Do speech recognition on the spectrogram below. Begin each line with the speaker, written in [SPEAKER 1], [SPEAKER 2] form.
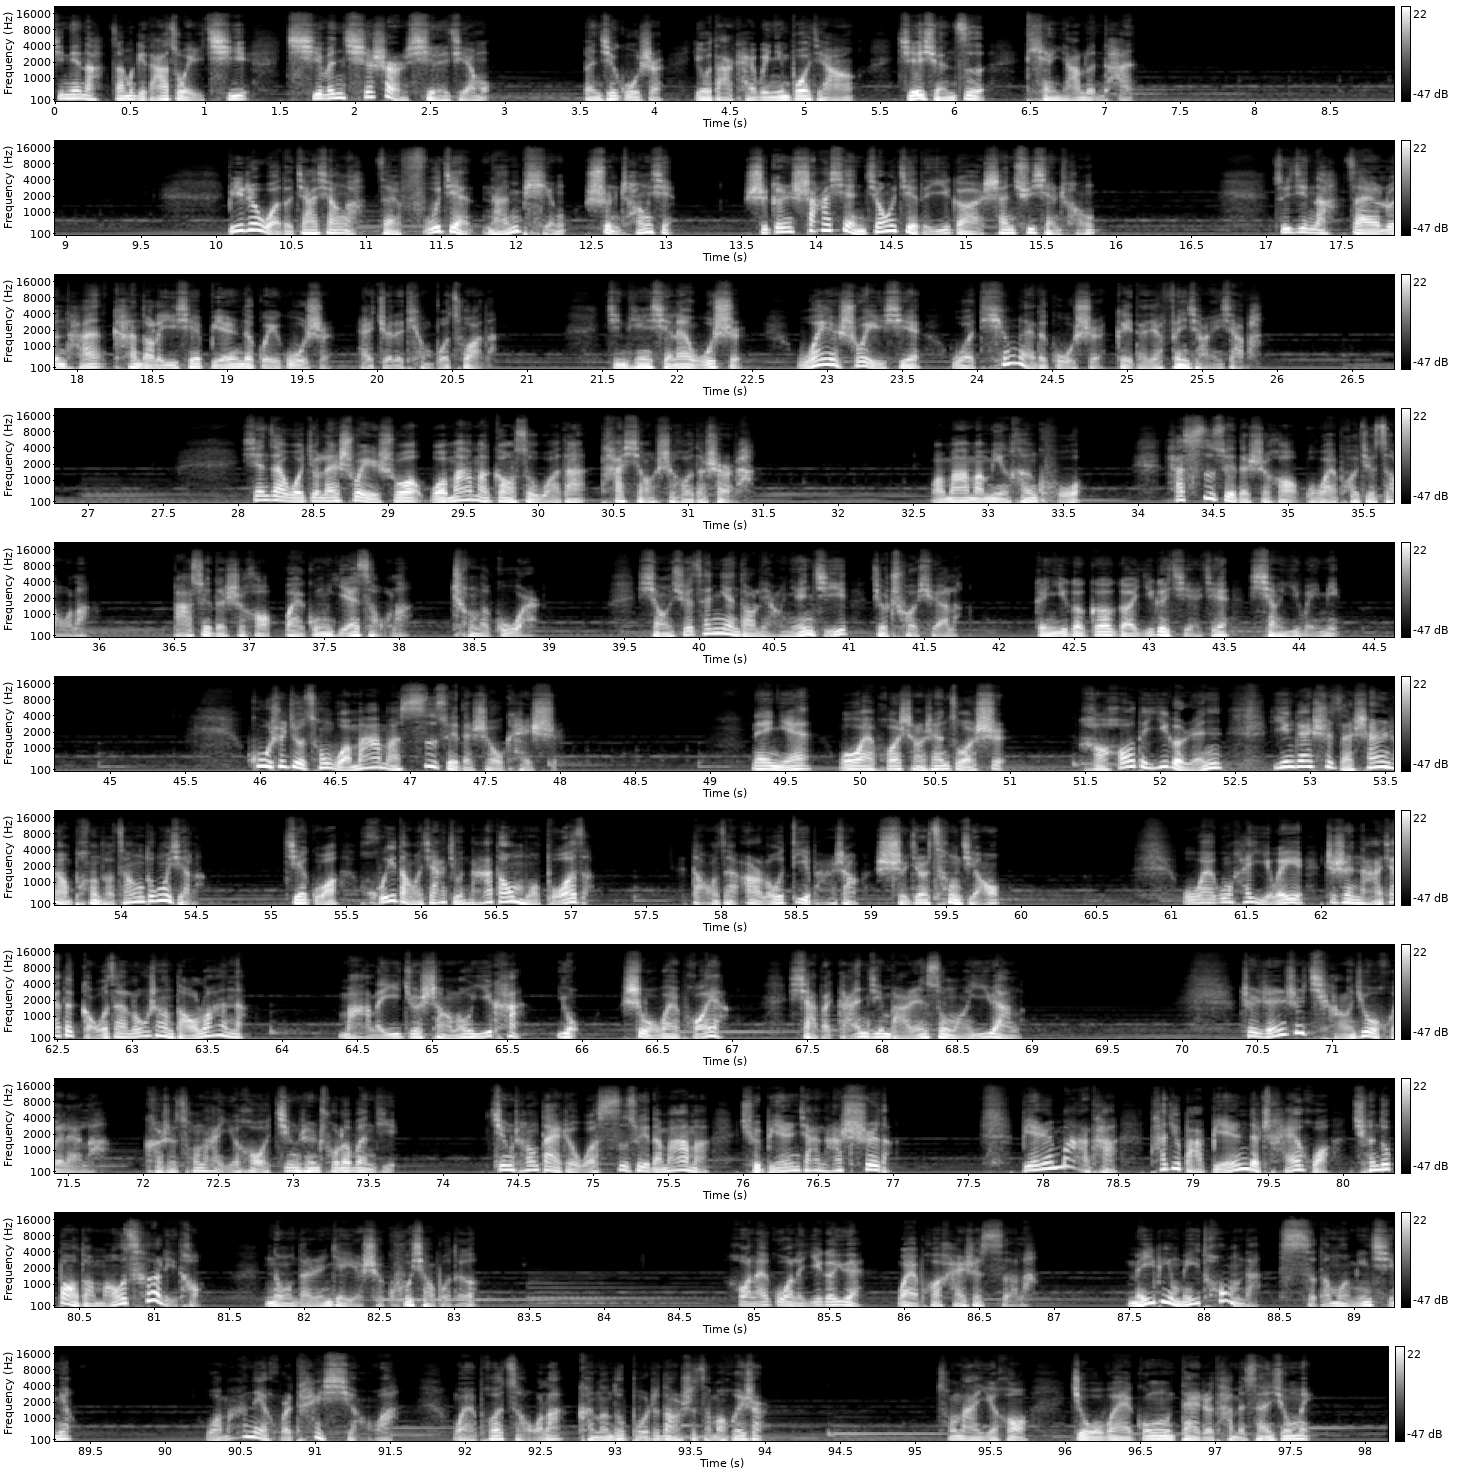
[SPEAKER 1] 今天呢，咱们给大家做一期奇闻奇事系列节目。本期故事由大凯为您播讲，节选自天涯论坛。笔者我的家乡啊，在福建南平顺昌县，是跟沙县交界的一个山区县城。最近呢，在论坛看到了一些别人的鬼故事，哎，觉得挺不错的。今天闲来无事，我也说一些我听来的故事给大家分享一下吧。现在我就来说一说我妈妈告诉我的她小时候的事儿吧。我妈妈命很苦，她四岁的时候我外婆就走了，八岁的时候外公也走了，成了孤儿。小学才念到两年级就辍学了，跟一个哥哥一个姐姐相依为命。故事就从我妈妈四岁的时候开始。那年我外婆上山做事，好好的一个人，应该是在山上碰到脏东西了，结果回到家就拿刀抹脖子。倒在二楼地板上使劲蹭脚，我外公还以为这是哪家的狗在楼上捣乱呢，骂了一句，上楼一看，哟，是我外婆呀，吓得赶紧把人送往医院了。这人是抢救回来了，可是从那以后精神出了问题，经常带着我四岁的妈妈去别人家拿吃的，别人骂他，他就把别人的柴火全都抱到茅厕里头，弄得人家也是哭笑不得。后来过了一个月，外婆还是死了。没病没痛的死的莫名其妙，我妈那会儿太小啊，外婆走了可能都不知道是怎么回事。从那以后，就我外公带着他们三兄妹，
